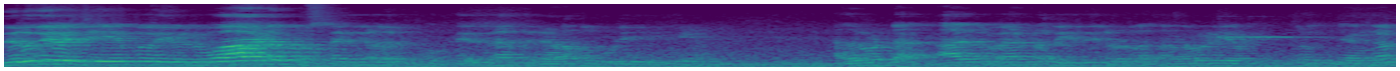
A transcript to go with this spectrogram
ധൃതി വെച്ച് ചെയ്യുമ്പോൾ ഈ ഒരുപാട് പ്രശ്നങ്ങൾ ഒക്കെ ഇതിനകത്ത് കടന്നുകൂടിയിരിക്കുകയാണ്. അതുകൊണ്ട് അതിന് വേണ്ട രീതിയിലുള്ള നടപടികൾ ഞങ്ങൾ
